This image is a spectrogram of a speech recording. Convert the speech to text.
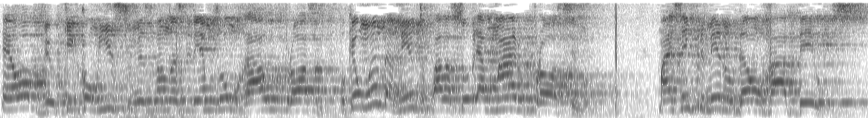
É óbvio que com isso, meus irmãos, nós iremos honrar o próximo, porque o mandamento fala sobre amar o próximo, mas em primeiro lugar honrar a Deus.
